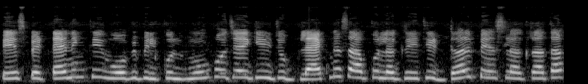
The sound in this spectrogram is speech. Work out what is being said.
फेस पे टैनिंग थी, वो भी बिल्कुल मूव हो जाएगी। जो ब्लैकनेस आपको लग रही थी डल फेस लग रहा था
